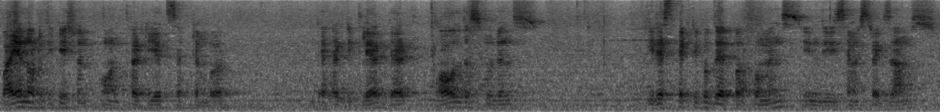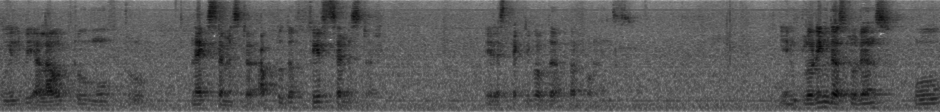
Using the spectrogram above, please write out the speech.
by a notification on 30th September they had declared that all the students irrespective of their performance in the semester exams will be allowed to move to next semester up to the fifth semester irrespective of the performance including the students who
